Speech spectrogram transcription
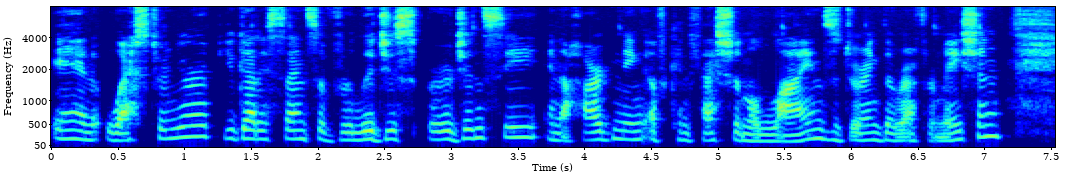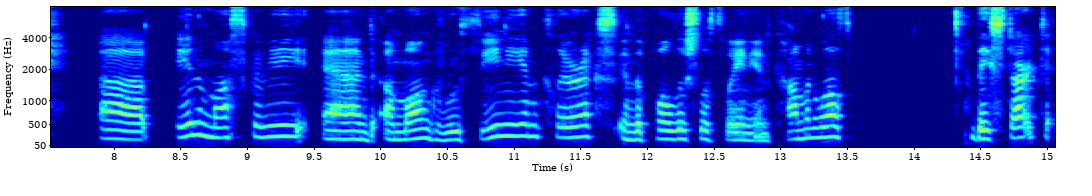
in Western Europe, you got a sense of religious urgency and a hardening of confessional lines during the Reformation. Uh, in Muscovy and among Ruthenian clerics in the Polish Lithuanian Commonwealth, they start to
